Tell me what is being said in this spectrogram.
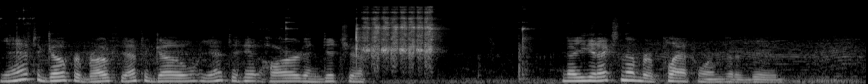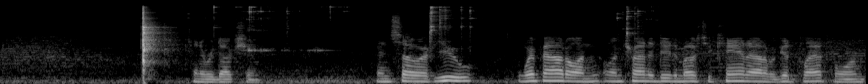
You have to go for broke. You have to go. You have to hit hard and get you. You know, you get X number of platforms that are good and a reduction. And so if you wimp out on, on trying to do the most you can out of a good platform,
